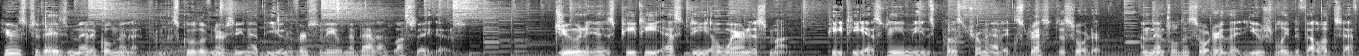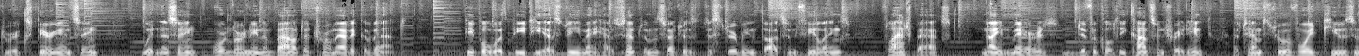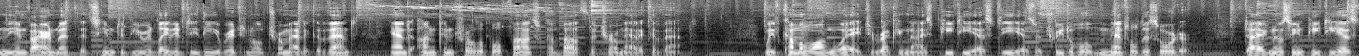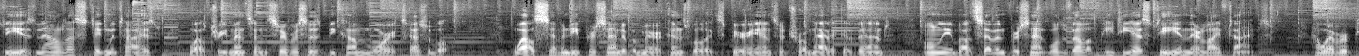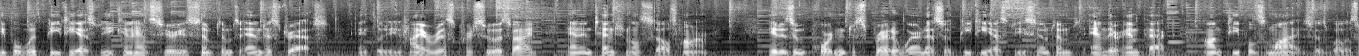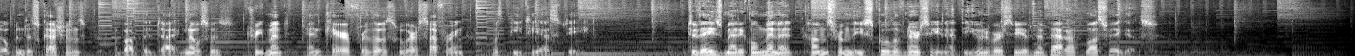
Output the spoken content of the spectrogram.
Here's today's Medical Minute from the School of Nursing at the University of Nevada, Las Vegas. June is PTSD Awareness Month. PTSD means post traumatic stress disorder, a mental disorder that usually develops after experiencing, witnessing, or learning about a traumatic event. People with PTSD may have symptoms such as disturbing thoughts and feelings, flashbacks, nightmares, difficulty concentrating, attempts to avoid cues in the environment that seem to be related to the original traumatic event, and uncontrollable thoughts about the traumatic event. We've come a long way to recognize PTSD as a treatable mental disorder. Diagnosing PTSD is now less stigmatized, while treatments and services become more accessible. While 70% of Americans will experience a traumatic event, only about 7% will develop PTSD in their lifetimes. However, people with PTSD can have serious symptoms and distress, including higher risk for suicide and intentional self harm. It is important to spread awareness of PTSD symptoms and their impact on people's lives, as well as open discussions about the diagnosis, treatment, and care for those who are suffering with PTSD. Today's Medical Minute comes from the School of Nursing at the University of Nevada, Las Vegas.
